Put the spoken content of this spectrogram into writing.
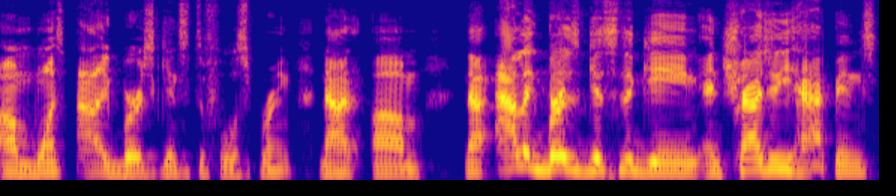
Um, once Alec Burks gets into full spring. Now, um, now Alec Burks gets to the game and tragedy happens.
